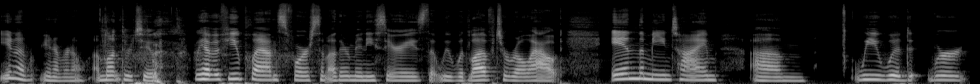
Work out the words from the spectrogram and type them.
you never you never know a month or two we have a few plans for some other mini series that we would love to roll out in the meantime um, we would we're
